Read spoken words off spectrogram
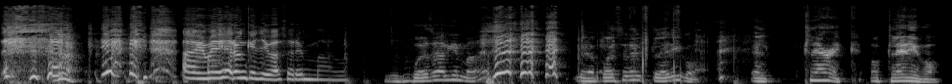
a mí me dijeron que yo iba a ser el mago. ¿Puede ser alguien más? Mira, puede ser el clérigo. El cleric o clérigo.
